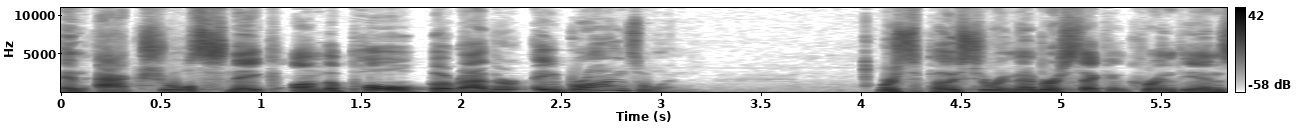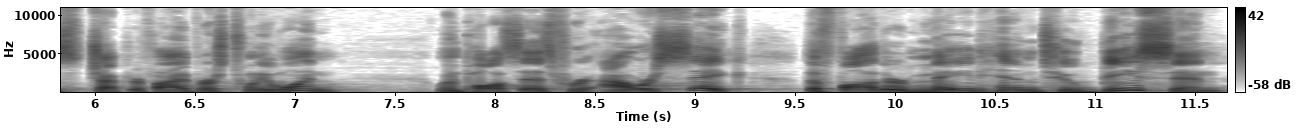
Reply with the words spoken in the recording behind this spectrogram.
an actual snake on the pole, but rather a bronze one. We're supposed to remember 2 Corinthians chapter 5 verse 21 when Paul says for our sake the Father made him to be sin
